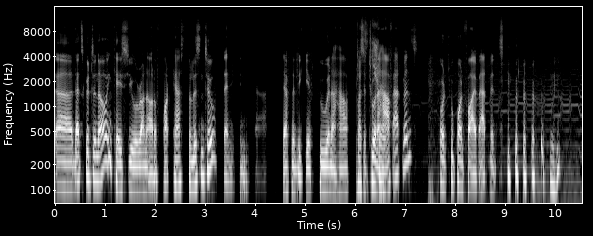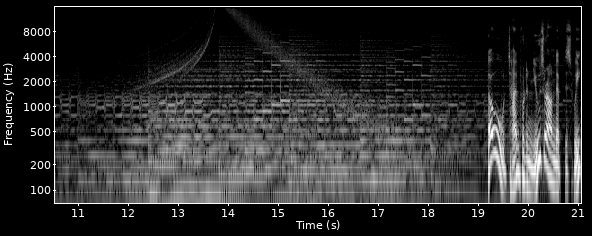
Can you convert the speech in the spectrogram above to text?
Uh, that's good to know in case you run out of podcasts to listen to. Then you can uh, definitely give two and a half, plus it two and a half admins or 2.5 admins. mm-hmm. So, time for the news roundup this week.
